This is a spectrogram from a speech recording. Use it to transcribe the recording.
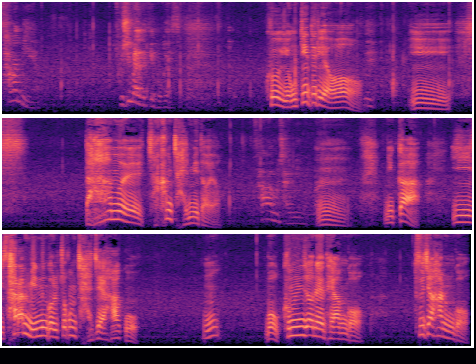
사람이에요. 조심해야 될 게 뭐가 있을까요? 그 용띠들이요. 네. 이 남을 참 잘 믿어요. 사람을 잘 믿는다. 음. 그러니까 이 사람 믿는 걸 조금 자제하고, 응? 뭐 금전에 대한 거, 투자하는 거,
